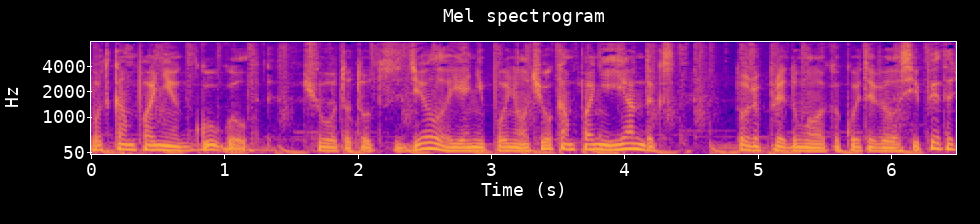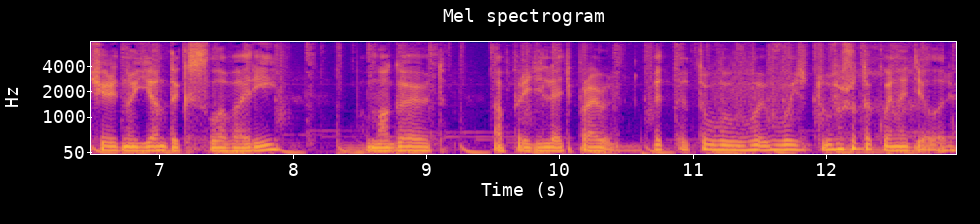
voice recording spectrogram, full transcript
Вот компания Google чего-то тут сделала, я не понял. Чего компания Яндекс тоже придумала какой-то велосипед очередной. Яндекс словари помогают определять правильно. Это, это вы, вы, вы, вы что такое наделали?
